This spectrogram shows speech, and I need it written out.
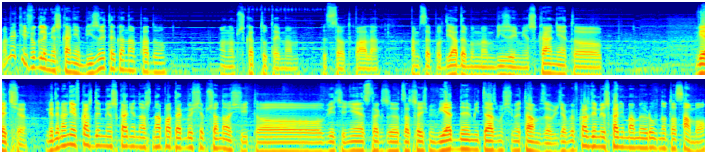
mam jakieś w ogóle mieszkanie bliżej tego napadu? O, na przykład tutaj mam. Tu se odpalę. Tam se podjadę, bo mam bliżej mieszkanie, to... Wiecie, Generalnie w każdym mieszkaniu nasz napad jakby się przenosi, to wiecie, nie jest tak, że zaczęliśmy w jednym i teraz musimy tam zrobić. Jakby w każdym mieszkaniu mamy równo to samo.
